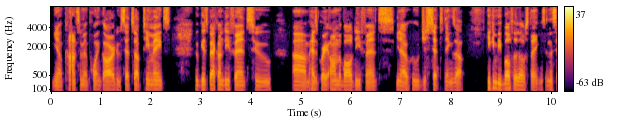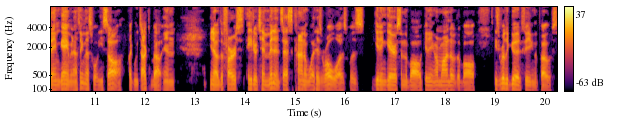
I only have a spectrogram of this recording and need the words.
you know, consummate point guard who sets up teammates, who gets back on defense, who um, has great on the ball defense, you know, who just sets things up. He can be both of those things in the same game. And I think that's what you saw, like we talked about in, you know, the first eight or 10 minutes. That's kind of what his role was, was getting Garrison the ball, getting Armando the ball. He's really good feeding the post.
